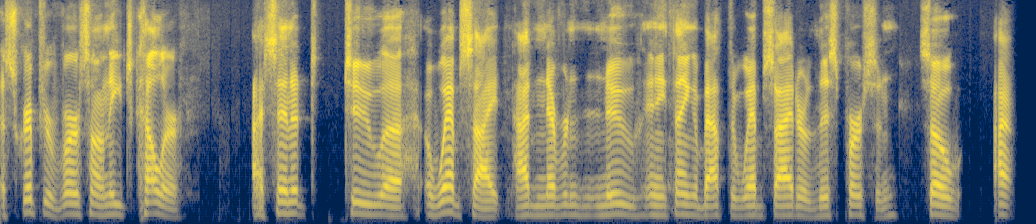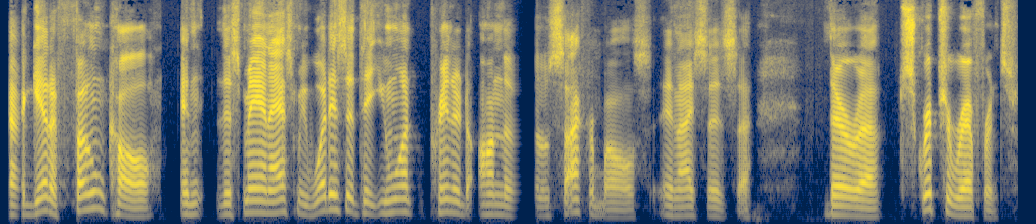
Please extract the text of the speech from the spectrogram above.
a scripture verse on each color. I sent it to uh, a website. I never knew anything about the website or this person, so I, I get a phone call And this man asked me, "What is it that you want printed on the, those soccer balls?" And I says, uh, "They're uh, scripture reference.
